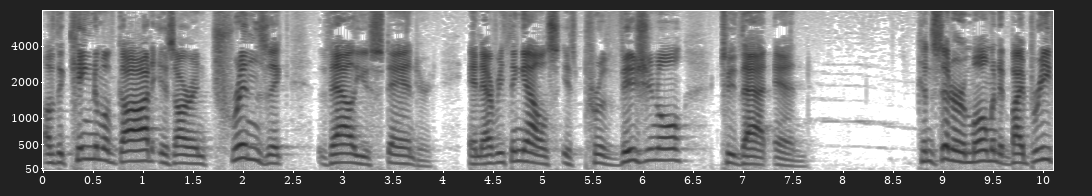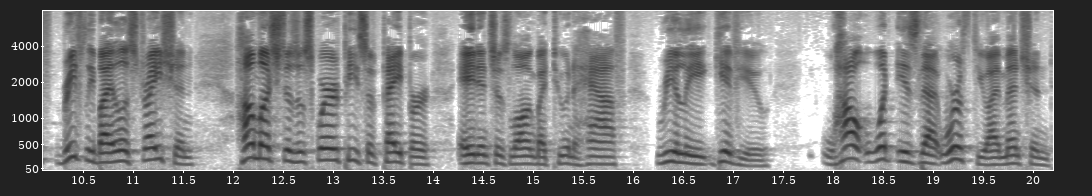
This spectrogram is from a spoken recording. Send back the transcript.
of the kingdom of God as our intrinsic value standard, and everything else is provisional to that end consider a moment by brief, briefly by illustration how much does a square piece of paper eight inches long by two and a half really give you how, what is that worth to you i mentioned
